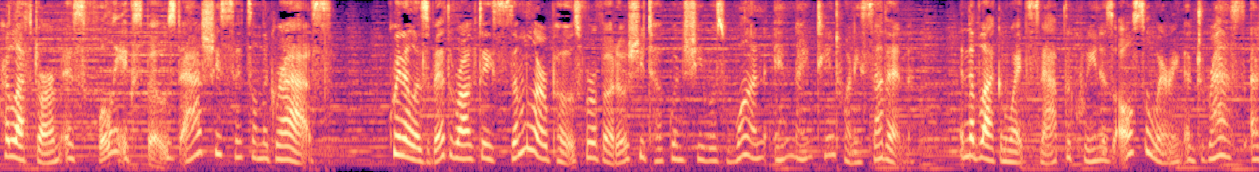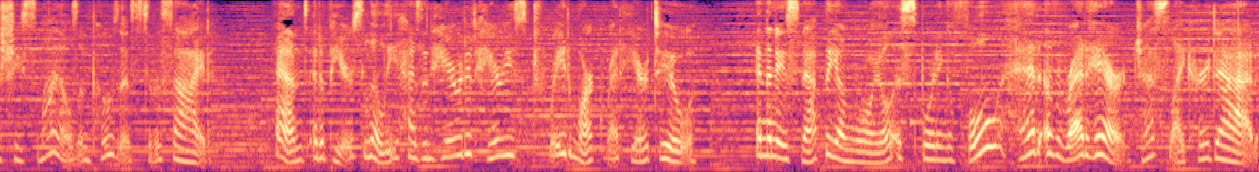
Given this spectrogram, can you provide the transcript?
Her left arm is fully exposed as she sits on the grass. Queen Elizabeth rocked a similar pose for a photo she took when she was one in 1927. In the black and white snap, the Queen is also wearing a dress as she smiles and poses to the side. And it appears Lili has inherited Harry's trademark red hair too. In the new snap, the young royal is sporting a full head of red hair, just like her dad.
